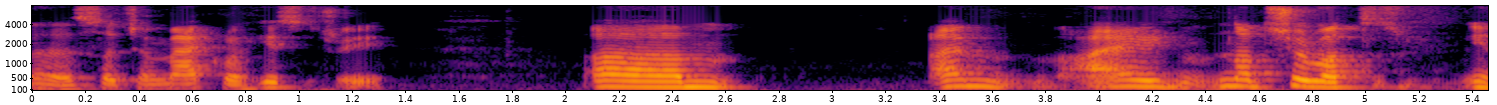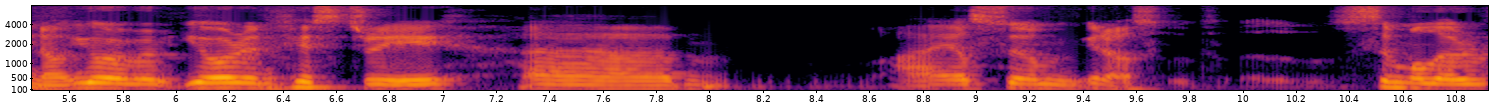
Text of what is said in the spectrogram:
uh, such a macro history. Um, I'm I'm not sure what you know. You're you're in history. Um, I assume you know similar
